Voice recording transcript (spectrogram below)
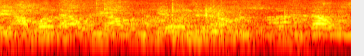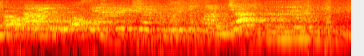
I want that uh, one, that one, that one, that one, that one, that one, that one.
